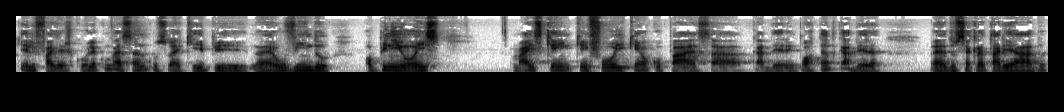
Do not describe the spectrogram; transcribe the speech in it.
que ele faz a escolha conversando com sua equipe, né, ouvindo opiniões, mas quem, quem for e quem ocupar essa cadeira, importante cadeira né, do secretariado,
